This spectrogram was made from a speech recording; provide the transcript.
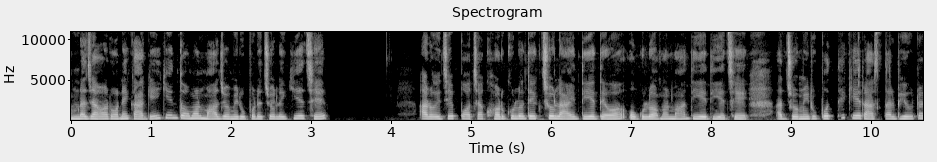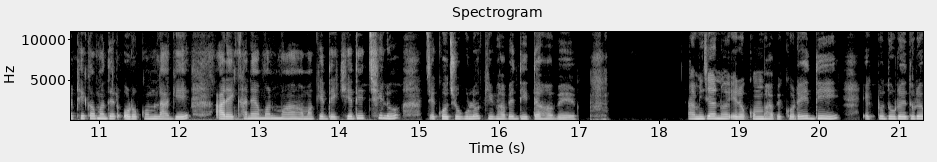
আমরা যাওয়ার অনেক আগেই কিন্তু আমার মা জমির উপরে চলে গিয়েছে। আর ওই যে পচা খড়গুলো দেখছ লাইন দিয়ে দেওয়া, ওগুলো আমার মা দিয়ে দিয়েছে। আর জমির উপর থেকে রাস্তার ভিউটা ঠিক আমাদের ওরকম লাগে। আর এখানে আমার মা আমাকে দেখিয়ে দিচ্ছিল যে কচুগুলো কীভাবে দিতে হবে। আমি যেন এরকমভাবে করেই দিই, একটু দূরে দূরে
